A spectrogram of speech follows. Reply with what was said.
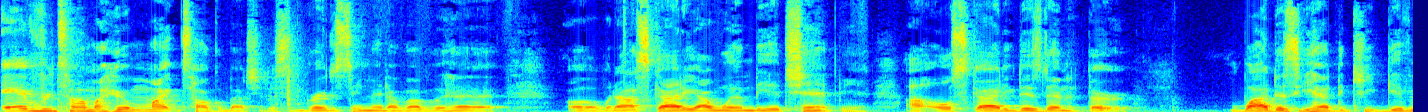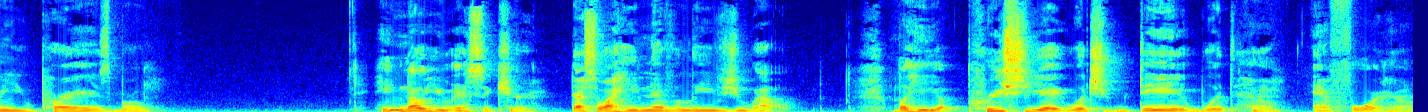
Every time I hear Mike talk about you, that's the greatest teammate I've ever had. Uh, without Scottie, I wouldn't be a champion. I owe Scottie this, that, and the third. Why does he have to keep giving you praise, bro? He know you insecure. That's why he never leaves you out. But he appreciate what you did with him and for him.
